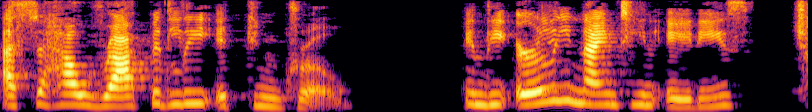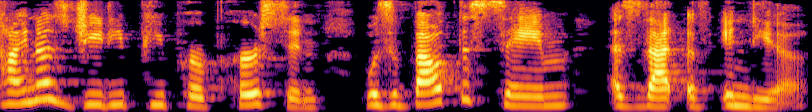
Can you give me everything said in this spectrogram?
as to how rapidly it can grow. In the early 1980s, China's GDP per person was about the same as that of India.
